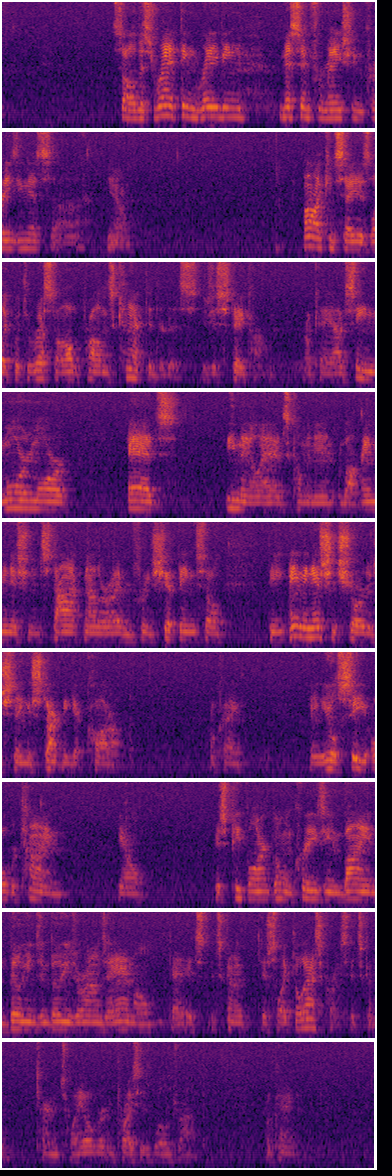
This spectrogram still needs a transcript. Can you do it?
So this ranting, raving, misinformation, craziness, uh, you know. All I can say is like with the rest of all the problems connected to this, is just stay calm. Okay, I've seen more and more ads, email ads coming in about ammunition in stock. Now they're having free shipping, so the ammunition shortage thing is starting to get caught up. Okay, and you'll see over time, you know, as people aren't going crazy and buying billions and billions of rounds of ammo, that it's, it's gonna, just like the last crisis, it's gonna turn its way over and prices will drop. Okay?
